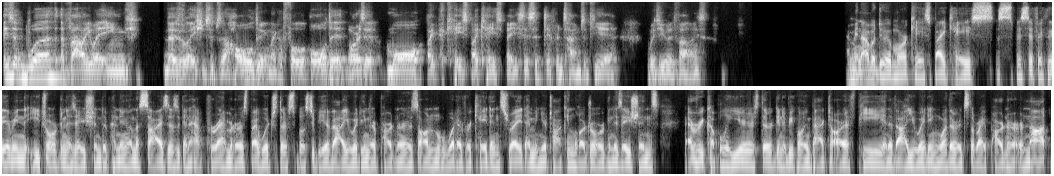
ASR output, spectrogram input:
Is it worth evaluating those relationships as a whole, doing like a full audit, or is it more like a case by case basis at different times of year? Would you advise? I mean, I would do it more case by case specifically. I mean, each organization, depending on the size, is going to have parameters by which they're supposed to be evaluating their partners on whatever cadence, right? I mean, you're talking larger organizations. Every couple of years, they're going to be going back to RFP and evaluating whether it's the right partner or not.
